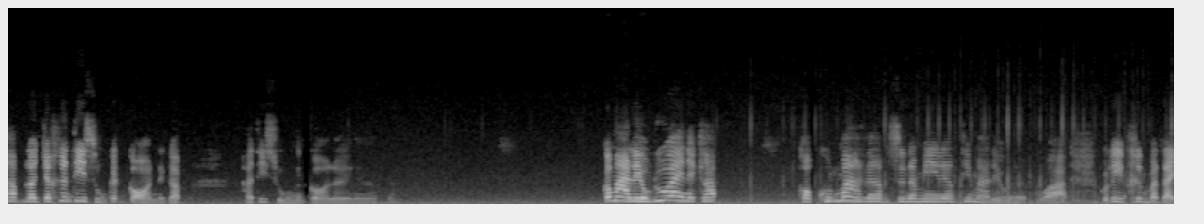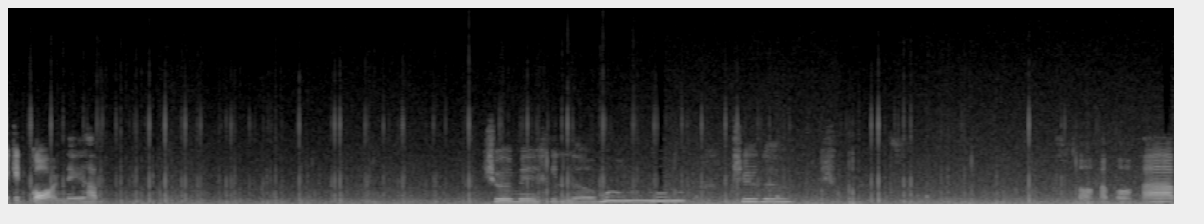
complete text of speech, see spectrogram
ครับ เราจะขึ้นที่สูงกันก่อนนะครับ หาที่สูงกันก่อนเลยนะครับ ก็มาเร็วด้วยนะครับ ขอบคุณมากนะครับซึนามินะครับที่มาเร็วนะครับเพราะว่าก็รีบขึ้นบันไดกันก่อนเลยครับ ช่วยไม่ขึ้นแล้วมุนมุนช่วยแล้วออกครับออกครับ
